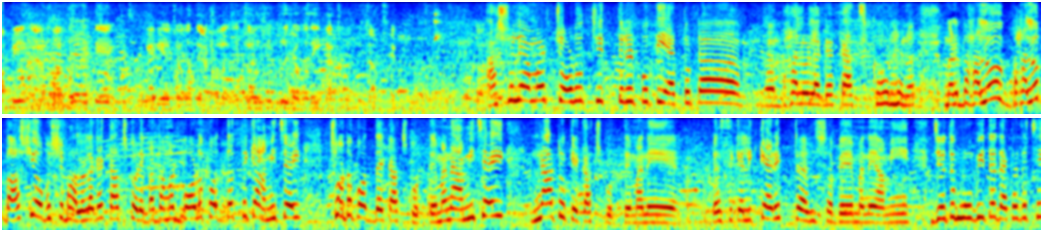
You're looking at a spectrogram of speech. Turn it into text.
আপনি পরবর্তীতে মিডিয়া জগতে আসলে চলচ্চিত্র জগতেই কাজ করতে চাচ্ছেন? আসলে আমার চলচ্চিত্রের প্রতি এতটা ভালো লাগা কাজ করে না। মানে ভালো, ভালোবাসি অবশ্যই, ভালো লাগা কাজ করে বাট আমার বড় পর্দার থেকে আমি চাই ছোট পর্দায় কাজ করতে। মানে আমি চাই নাটকে কাজ করতে। মানে বেসিক্যালি ক্যারেক্টার হিসাবে মানে আমি যেহেতু মুভিতে দেখা যাচ্ছে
